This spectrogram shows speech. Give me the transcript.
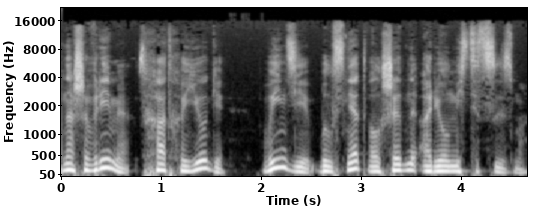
В наше время с хатха-йоги в Индии был снят волшебный орел мистицизма.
